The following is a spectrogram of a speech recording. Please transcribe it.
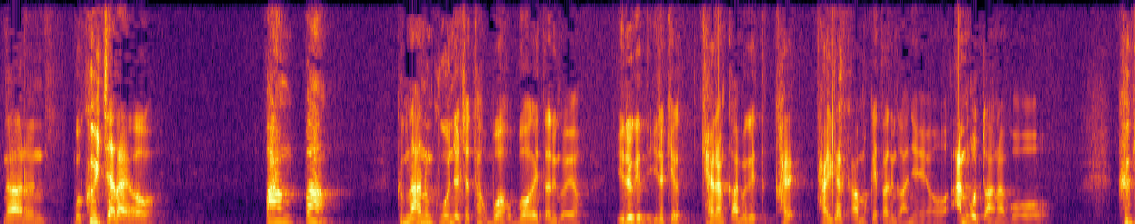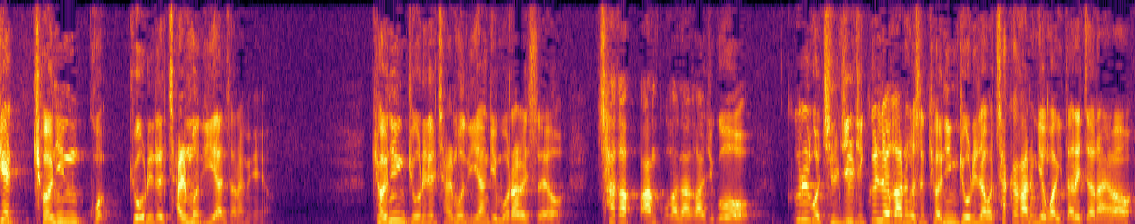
나는 뭐 그거 있잖아요. 빵빵. 그럼 나는 구원 열차 타고 뭐, 뭐 하겠다는 거예요? 이렇게 이렇게 계란 까먹겠 달걀 까먹겠다는 거 아니에요. 아무것도 안 하고. 그게 견인 교리를 잘못 이해한 사람이에요. 견인 교리를 잘못 이해한 게 뭐라고 했어요? 차가 빵꾸가 나가지고 끌고 질질질 끌려가는 것을 견인 교리라고 착각하는 경우가 있다 그랬잖아요.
